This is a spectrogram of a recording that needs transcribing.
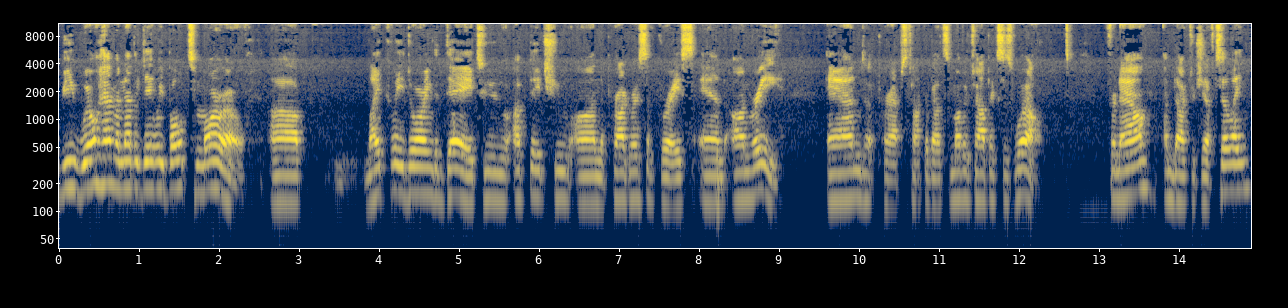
We will have another Daily Bolt tomorrow, uh, likely during the day, to update you on the progress of Grace and Henri, and perhaps talk about some other topics as well. For now, I'm Dr. Jeff Tilley.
